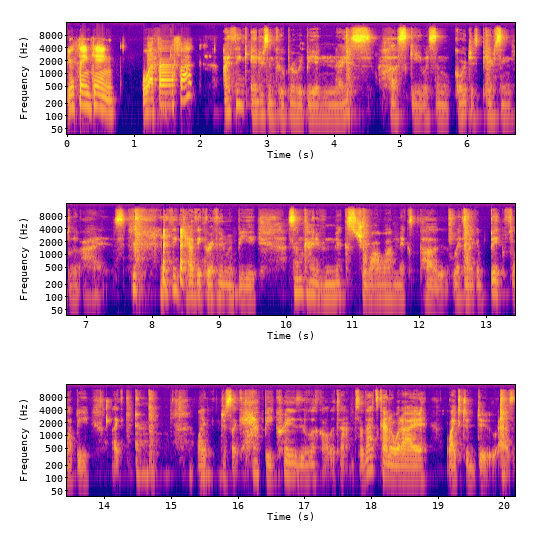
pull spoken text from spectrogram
You're thinking, what the fuck? I think Anderson Cooper would be a nice husky with some gorgeous piercing blue eyes. And I think Kathy Griffin would be some kind of mixed Chihuahua mixed pug with like a big floppy, like, like just like happy, crazy look all the time. So that's kind of what I like to do as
